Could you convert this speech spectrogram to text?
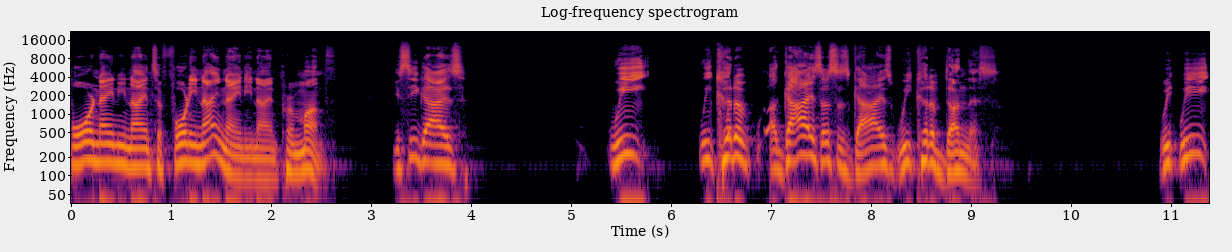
$4.99 to $49.99 per month. You see, guys, we we could have uh, guys, us as guys, we could have done this. We we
